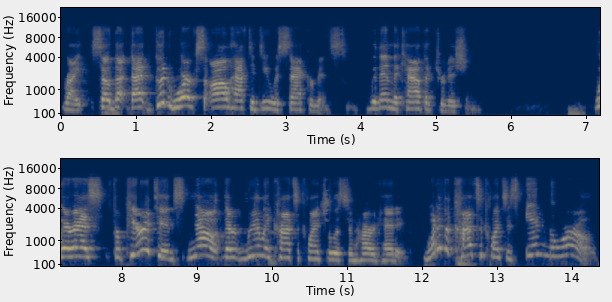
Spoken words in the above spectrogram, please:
right? So mm-hmm. that, that good works all have to do with sacraments within the Catholic tradition. Whereas for Puritans, no, they're really consequentialist and hard headed. What are the consequences in the world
